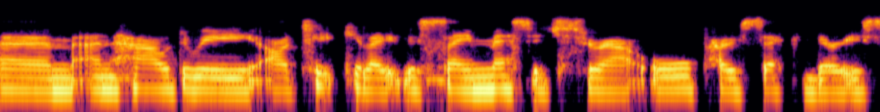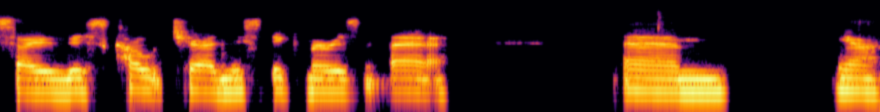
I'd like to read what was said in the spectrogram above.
um, and how do we articulate this same message throughout all post secondary so this culture and this stigma isn't there? Um, yeah.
